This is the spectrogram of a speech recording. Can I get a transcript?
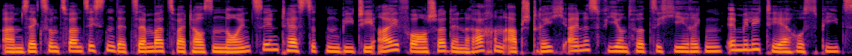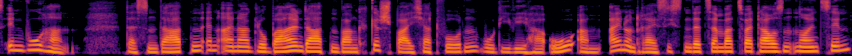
Am 26. Dezember 2019 testeten BGI-Forscher den Rachenabstrich eines 44-Jährigen im Militärhospiz in Wuhan, dessen Daten in einer globalen Datenbank gespeichert wurden, wo die WHO am 31. Dezember 2019,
